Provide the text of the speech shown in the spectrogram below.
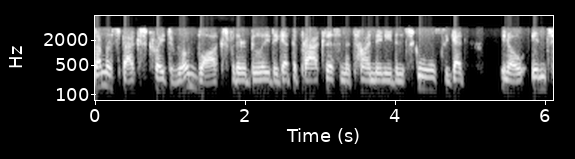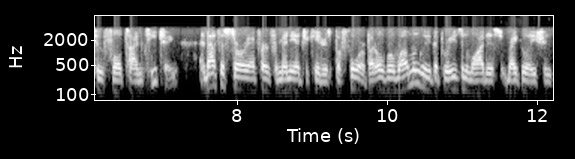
some respects, creates roadblocks for their ability to get the practice and the time they need in schools to get, you know, into full time teaching. And that's a story I've heard from many educators before. But overwhelmingly, the reason why this regulation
